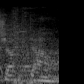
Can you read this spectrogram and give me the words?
Shut down.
